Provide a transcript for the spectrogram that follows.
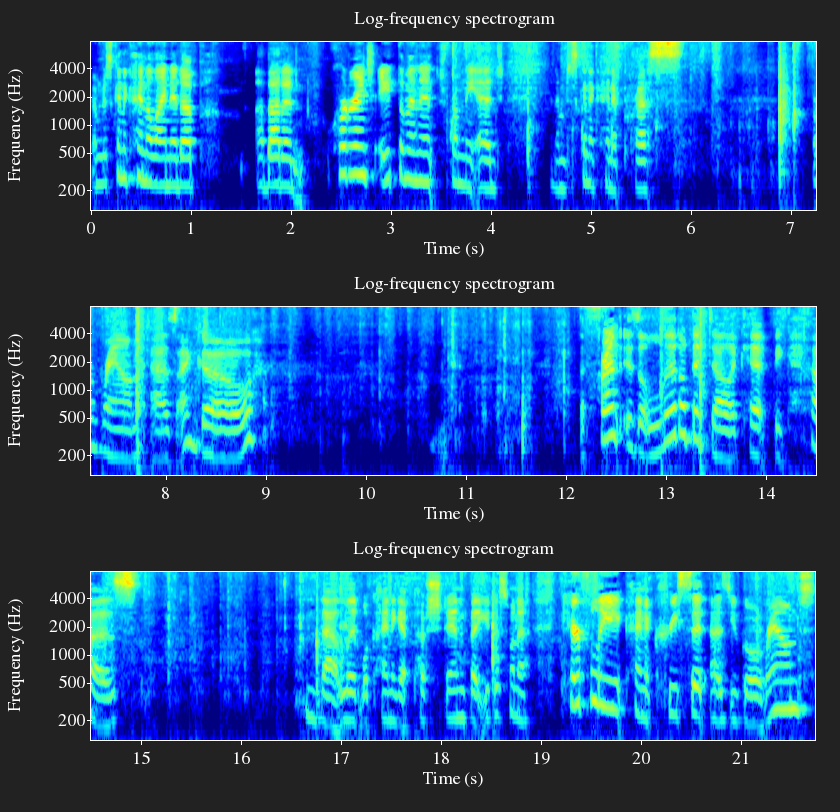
I'm just gonna kind of line it up about a quarter inch, eighth of an inch from the edge. And I'm just gonna kind of press around as I go. The front is a little bit delicate because that lid will kind of get pushed in, but you just want to carefully kind of crease it as you go around.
